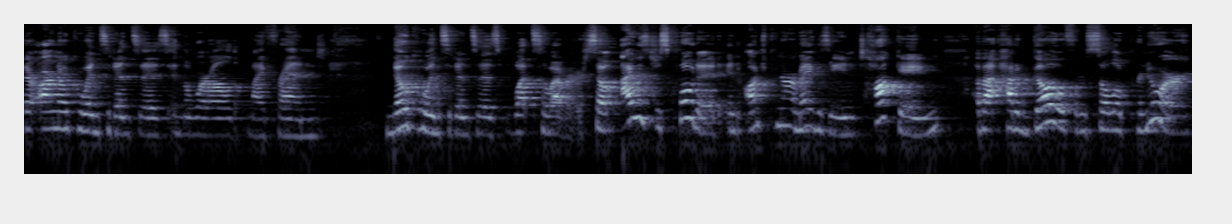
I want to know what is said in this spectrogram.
There are no coincidences in the world, my friend. No coincidences whatsoever. So I was just quoted in Entrepreneur Magazine talking about how to go from solopreneur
